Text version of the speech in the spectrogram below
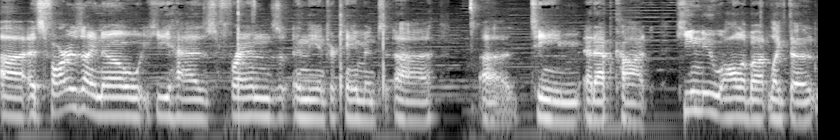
Uh, as far as I know, he has friends in the entertainment uh, uh, team at Epcot. He knew all about like the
